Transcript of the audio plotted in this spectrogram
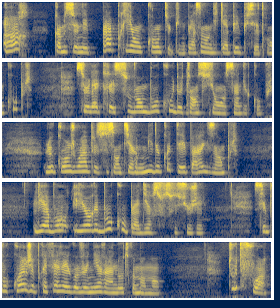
Or, comme ce n'est pas pris en compte qu'une personne handicapée puisse être en couple, cela crée souvent beaucoup de tensions au sein du couple. Le conjoint peut se sentir mis de côté, par exemple. Il y, a il y aurait beaucoup à dire sur ce sujet. C'est pourquoi je préfère revenir à un autre moment. Toutefois,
